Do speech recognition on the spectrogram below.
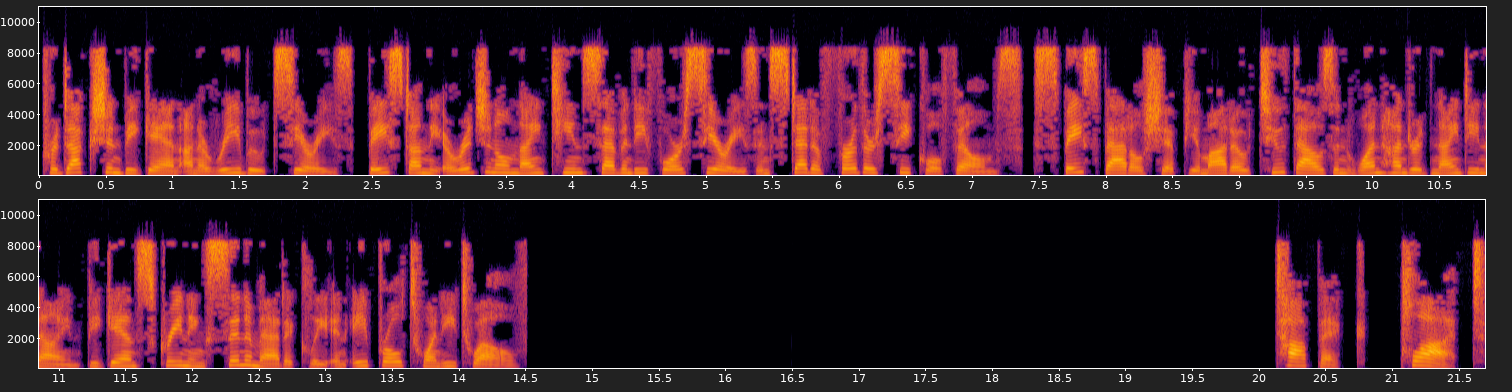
production began on a reboot series, based on the original 1974 series instead of further sequel films. Space Battleship Yamato 2199 began screening cinematically in April 2012. Topic. Plot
